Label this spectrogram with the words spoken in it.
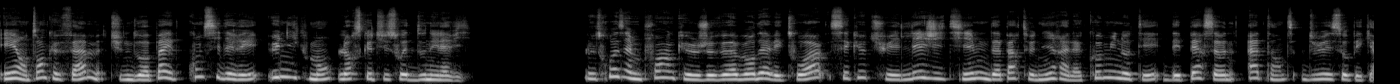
et en tant que femme, tu ne dois pas être considérée uniquement lorsque tu souhaites donner la vie. Le troisième point que je veux aborder avec toi, c'est que tu es légitime d'appartenir à la communauté des personnes atteintes du SOPK.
